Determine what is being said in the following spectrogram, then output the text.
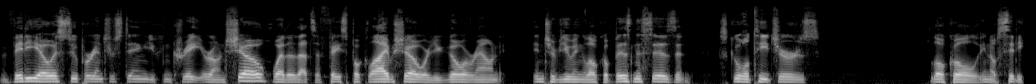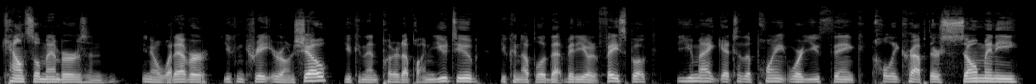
Video is super interesting. You can create your own show, whether that's a Facebook Live show where you go around interviewing local businesses and school teachers, local, you know, city council members and, you know, whatever. You can create your own show. You can then put it up on YouTube. You can upload that video to Facebook. You might get to the point where you think, holy crap, there's so many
